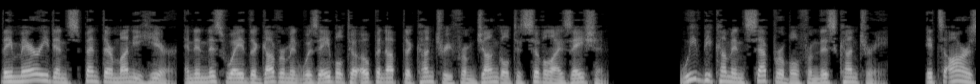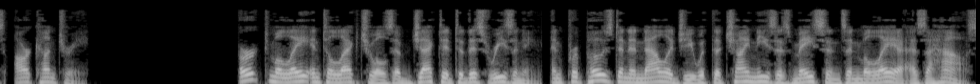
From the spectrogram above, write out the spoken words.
They married and spent their money here, and in this way the government was able to open up the country from jungle to civilization. We've become inseparable from this country. It's ours, our country. Irked Malay intellectuals objected to this reasoning, and proposed an analogy with the Chinese as masons and Malaya as a house.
